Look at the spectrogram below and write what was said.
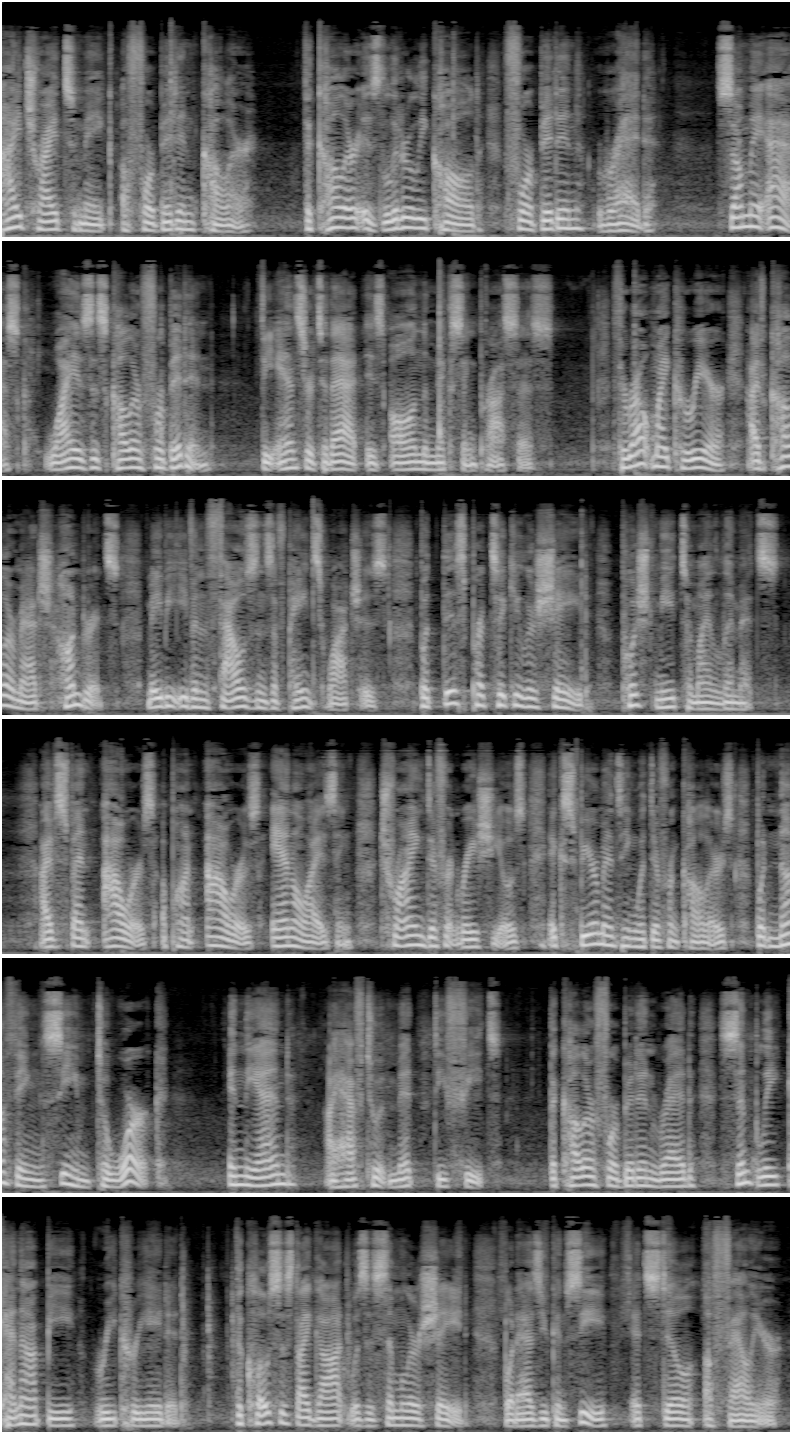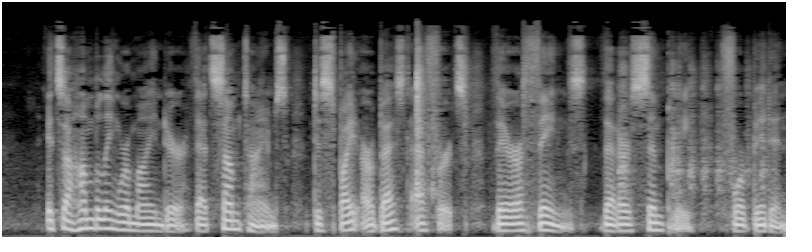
I tried to make a forbidden color. The color is literally called forbidden red. Some may ask, why is this color forbidden? The answer to that is all in the mixing process. Throughout my career, I've color matched hundreds, maybe even thousands of paint swatches, but this particular shade pushed me to my limits. I've spent hours upon hours analyzing, trying different ratios, experimenting with different colors, but nothing seemed to work. In the end, I have to admit defeat. The color forbidden red simply cannot be recreated. The closest I got was a similar shade, but as you can see, it's still a failure. It's a humbling reminder that sometimes, despite our best efforts, there are things that are simply forbidden.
